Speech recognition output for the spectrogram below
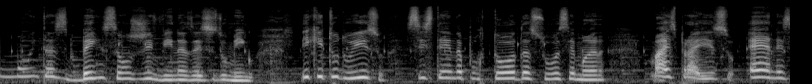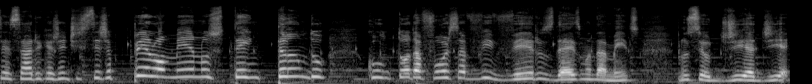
muitas bênçãos divinas nesse domingo. E que tudo isso se estenda por toda a sua semana. Mas para isso é necessário que a gente esteja pelo menos tentando com toda a força viver os dez mandamentos no seu dia a dia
